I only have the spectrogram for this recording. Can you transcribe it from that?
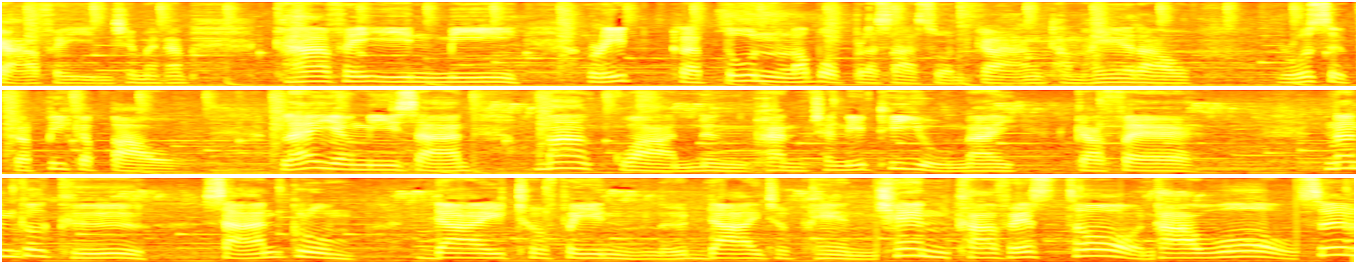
กาเฟอีนใช่ไหมครับ คาเฟอีนมีฤทธิ์กระตุ้นระบบประสาทส่วนกลางทำให้เรารู้สึกกระปี้กระเป๋า และยังมีสารมากกว่า 1,000 ชนิดที่อยู่ในกาแฟ นั่นก็คือสารกลุ่มไดโทฟินหรือไดโทเพนเช่นคาเฟสโตคาโวซึ่ง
